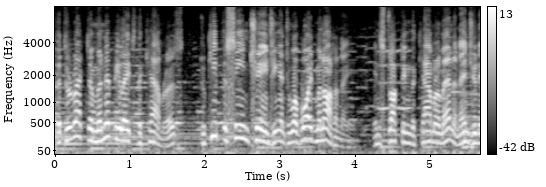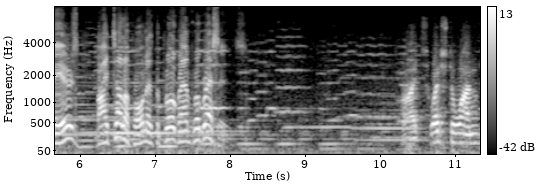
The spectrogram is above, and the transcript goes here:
The director manipulates the cameras to keep the scene changing and to avoid monotony, instructing the cameramen and engineers by telephone as the program progresses. All right, switch to one.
